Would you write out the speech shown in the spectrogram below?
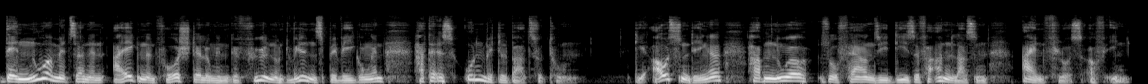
Denn nur mit seinen eigenen Vorstellungen, Gefühlen und Willensbewegungen hat er es unmittelbar zu tun. Die Außendinge haben nur, sofern sie diese veranlassen, Einfluss auf ihn.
